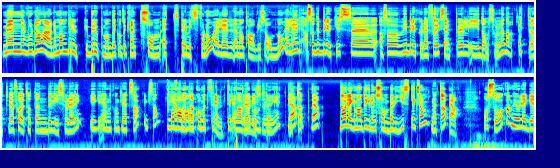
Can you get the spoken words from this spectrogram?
men hvordan er det man bruker Bruker man det konsekvent som et premiss for noe, eller en antagelse om noe, eller? Altså det brukes, eh, altså vi bruker det f.eks. i domstolene da, etter at vi har foretatt en bevisvurdering i en konkret sak. ikke sant? Vi Og hva har man har kommet frem til etter bevisvurderingen? Nettopp. Ja, ja. Da legger man til grunn som bevist, liksom? Nettopp. Ja. Og så kan vi jo legge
